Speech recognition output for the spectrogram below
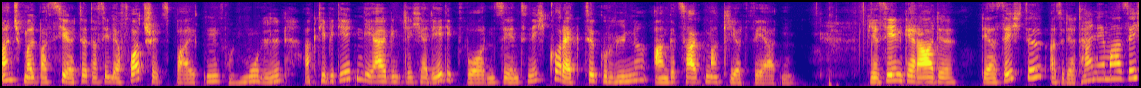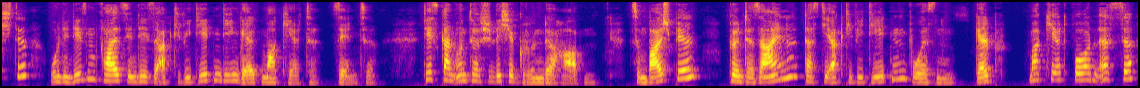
Manchmal passierte, dass in der Fortschrittsbalken von Moodle Aktivitäten, die eigentlich erledigt worden sind, nicht korrekt grün angezeigt markiert werden. Wir sehen gerade der Sichte, also der Teilnehmersichte, und in diesem Fall sind diese Aktivitäten, die in gelb markiert sind. Dies kann unterschiedliche Gründe haben. Zum Beispiel könnte sein, dass die Aktivitäten, wo es in gelb markiert worden ist, äh,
